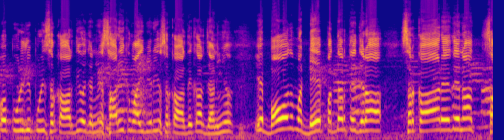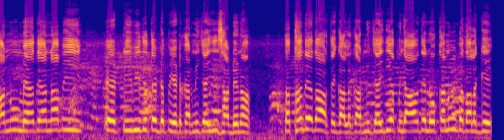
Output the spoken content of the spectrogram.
ਉਹ ਪੂਰੀ ਦੀ ਪੂਰੀ ਸਰਕਾਰ ਦੀ ਹੋ ਜਾਣੀ ਆ। ਸਾਰੀ ਕਮਾਈ ਜਿਹੜੀ ਆ ਸਰਕਾਰ ਦੇ ਘਰ ਜਾਣੀ ਆ। ਇਹ ਬਹੁਤ ਵੱਡੇ ਪੱਧਰ ਤੇ ਜਿਹੜਾ ਸਰਕਾਰ ਇਹਦੇ ਨਾਲ ਸਾਨੂੰ ਮੈਂ ਤੇ ਆਨਾ ਵੀ ਇਹ ਟੀਵੀ ਦੇ ਉੱਤੇ ਡਿਬੇਟ ਕਰਨੀ ਚਾਹੀਦੀ ਸਾਡੇ ਨਾਲ। ਤੱਥਾਂ ਦੇ ਆਧਾਰ ਤੇ ਗੱਲ ਕਰਨੀ ਚਾਹੀਦੀ ਆ। ਪੰਜਾਬ ਦੇ ਲੋਕਾਂ ਨੂੰ ਵੀ ਪਤਾ ਲੱਗੇ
